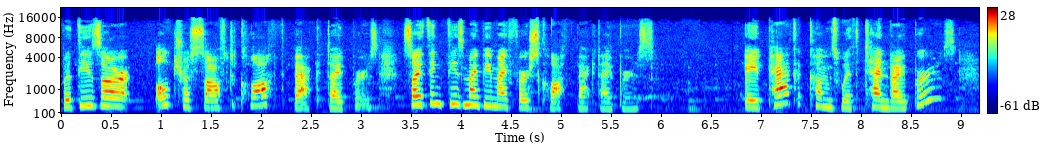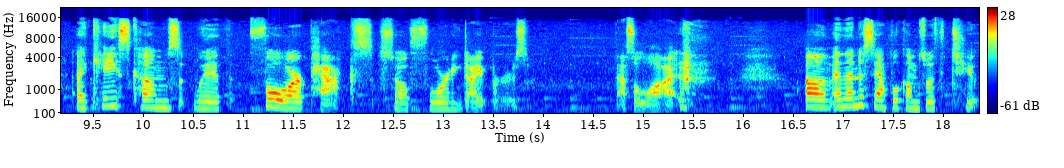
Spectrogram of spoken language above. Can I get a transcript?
but these are ultra soft cloth back diapers. So I think these might be my first cloth back diapers. A pack comes with 10 diapers. A case comes with four packs, so 40 diapers. That's a lot. um, and then a sample comes with two.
